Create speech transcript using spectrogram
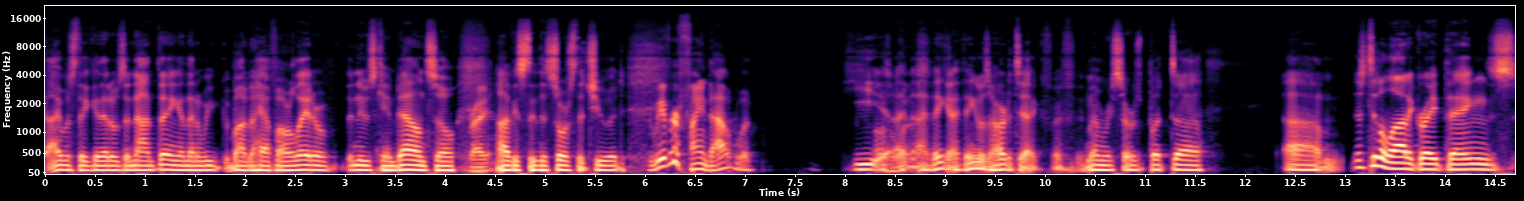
I was thinking that it was a non-thing, and then we about a half hour later, the news came down. So Right. obviously the source that you would Did we ever find out what? he? I, I think I think it was a heart attack if, memory serves but uh um just did a lot of great things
